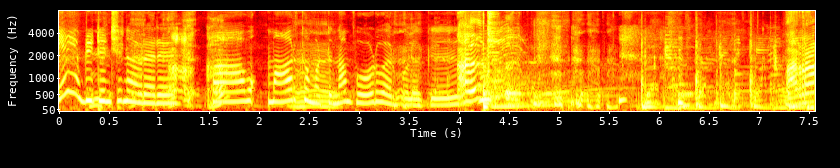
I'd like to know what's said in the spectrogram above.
ஏன் இப்படி டென்ஷன் ஆகுறாரு பாவம் மார்க்க மட்டும் தான் போடுவார் போலக்கு பாரா.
